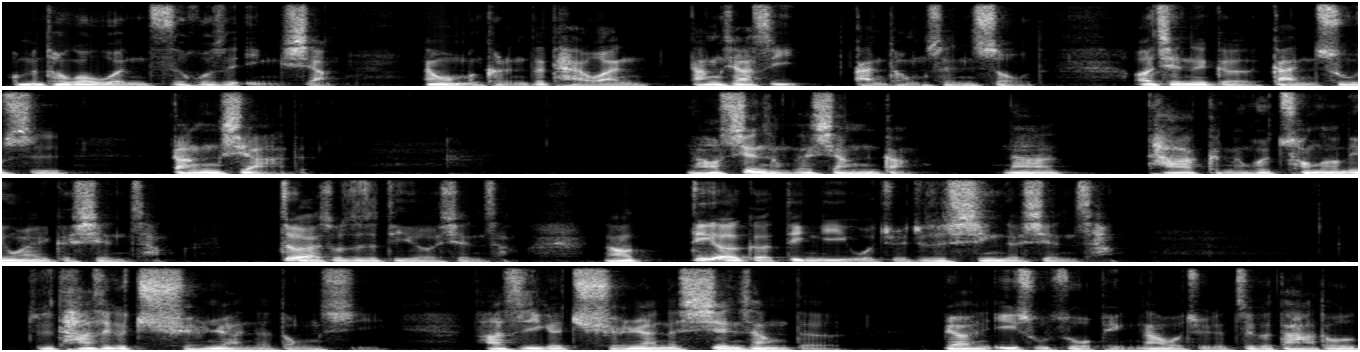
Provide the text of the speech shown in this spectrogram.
我们透过文字或是影像，但我们可能在台湾当下是。感同身受的，而且那个感触是当下的。然后现场在香港，那他可能会创造另外一个现场。对我来说，这是第二现场。然后第二个定义，我觉得就是新的现场，就是它是一个全然的东西，它是一个全然的线上的表演艺术作品。那我觉得这个大家都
